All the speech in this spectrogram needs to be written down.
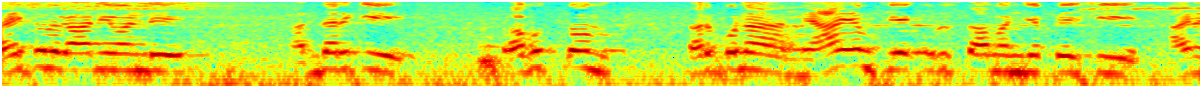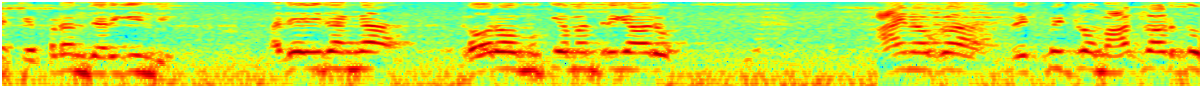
రైతులు కానివ్వండి అందరికీ ప్రభుత్వం తరపున న్యాయం చేకూరుస్తామని చెప్పేసి ఆయన చెప్పడం జరిగింది. అదేవిధంగా గౌరవ ముఖ్యమంత్రి గారు ఆయన ఒక ప్రెస్ మీట్లో మాట్లాడుతూ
